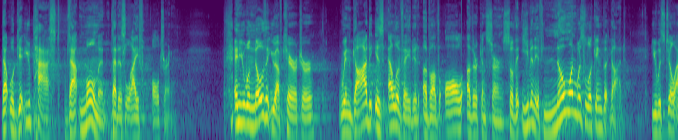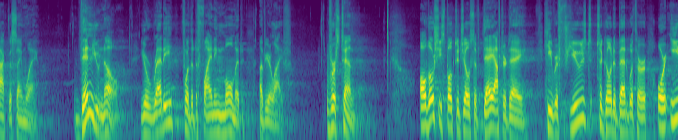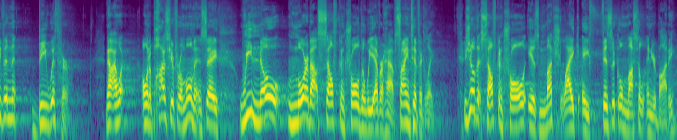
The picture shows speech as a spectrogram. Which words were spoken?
that will get you past that moment that is life altering. And you will know that you have character when God is elevated above all other concerns, so that even if no one was looking but God, you would still act the same way. Then you know you're ready for the defining moment of your life. Verse 10 Although she spoke to Joseph day after day, he refused to go to bed with her or even be with her. Now, I want, I want to pause here for a moment and say, we know more about self control than we ever have scientifically. Did you know that self control is much like a physical muscle in your body?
